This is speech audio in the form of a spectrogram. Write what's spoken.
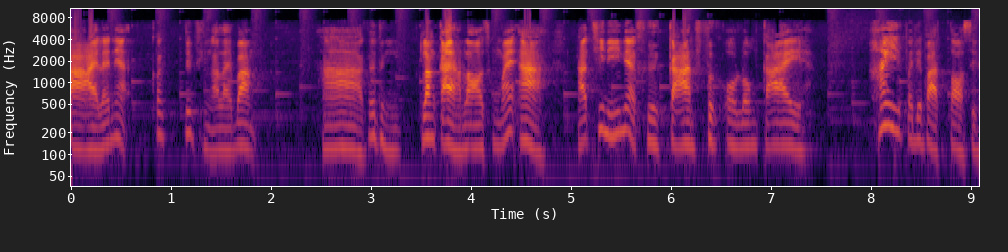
กายแล้วเนี่ยก็นึกถึงอะไรบ้างอ่าก็ถึงร่างกายของเราถูกไหมอ่าณที่นี้เนี่ยคือการฝึกอบรมกายให้ปฏิบัติต่อสิ่ง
